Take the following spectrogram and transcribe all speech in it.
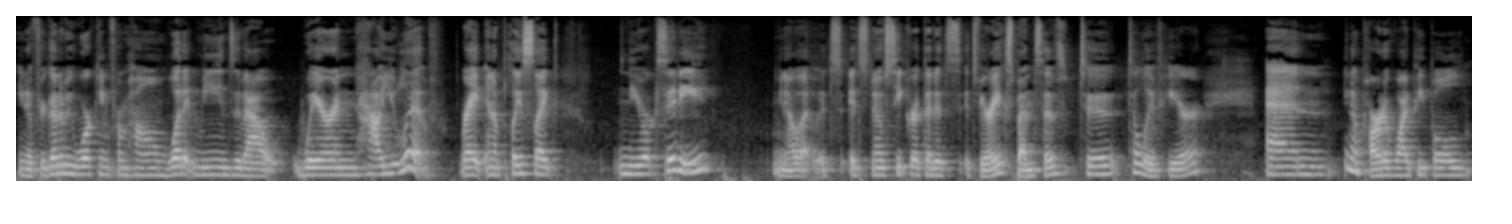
you know if you're going to be working from home what it means about where and how you live right? In a place like New York City you know it's it's no secret that it's it's very expensive to to live here. And you know part of why people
